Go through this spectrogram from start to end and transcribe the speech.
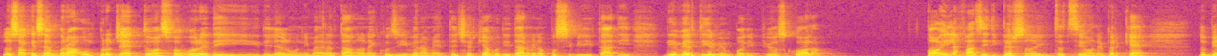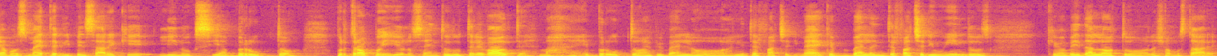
Lo so che sembra un progetto a sfavore dei, degli alunni, ma in realtà non è così veramente, cerchiamo di darvi una possibilità di divertirvi un po' di più a scuola. Poi la fase di personalizzazione, perché dobbiamo smettere di pensare che Linux sia brutto. Purtroppo io lo sento tutte le volte, ma è brutto, è più bello l'interfaccia di Mac, è più bella l'interfaccia di Windows, che vabbè dall'otto lasciamo stare,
